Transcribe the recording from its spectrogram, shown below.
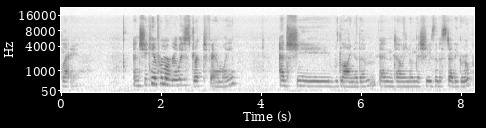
play. And she came from a really strict family, and she was lying to them and telling them that she was in a study group.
